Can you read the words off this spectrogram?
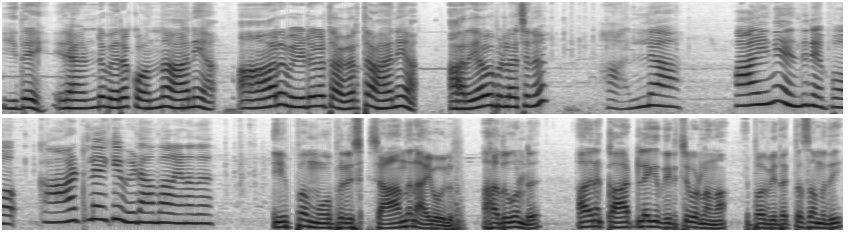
ഇതേ രണ്ടുപേരെ കൊന്ന ആനയാ. ആറ് വീടുകൾ തകർത്ത ആനയാ. അറിയാവോ പിള്ളാച്ചന്? അല്ല അതിനെ എന്തിനിപ്പോ കാട്ടിലേക്ക് വിടാൻ പറയണത്? ഇപ്പം മൂപ്പര് ശാന്തനായി പോലും. അതുകൊണ്ട് അതിനെ കാട്ടിലേക്ക് തിരിച്ചു വിടണമെന്നാ ഇപ്പം വിദഗ്ധ സമിതി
